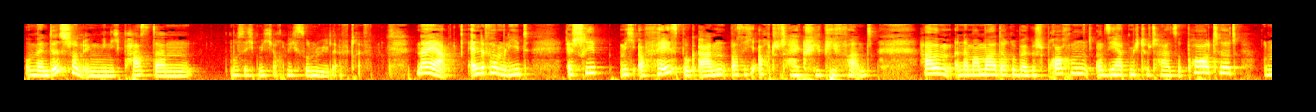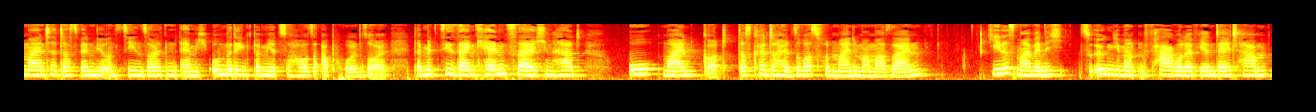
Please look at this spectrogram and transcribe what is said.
Und wenn das schon irgendwie nicht passt, dann muss ich mich auch nicht so in Real Life treffen. Naja, Ende vom Lied. Er schrieb mich auf Facebook an, was ich auch total creepy fand. Habe mit meiner Mama darüber gesprochen und sie hat mich total supportet und meinte, dass wenn wir uns sehen sollten, er mich unbedingt bei mir zu Hause abholen soll, damit sie sein Kennzeichen hat. Oh mein Gott, das könnte halt sowas von meine Mama sein. Jedes Mal, wenn ich zu irgendjemandem fahre oder wir ein Date haben,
